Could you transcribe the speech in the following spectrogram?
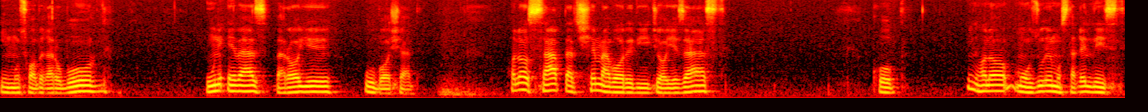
این مسابقه رو برد اون عوض برای او باشد. حالا سبق در چه مواردی جایز است؟ خب این حالا موضوع مستقل نیست.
